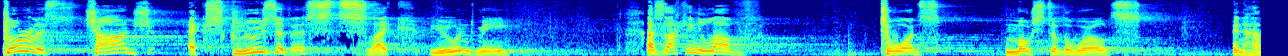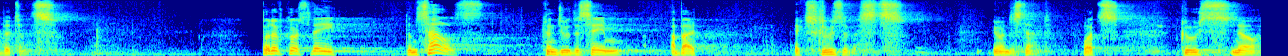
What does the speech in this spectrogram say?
Pluralists charge exclusivists like you and me as lacking love towards most of the world's inhabitants. But of course, they themselves can do the same about exclusivists. You understand? What's goose? No.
